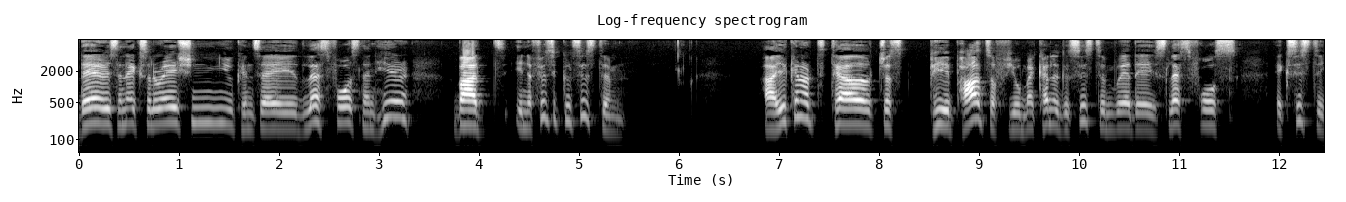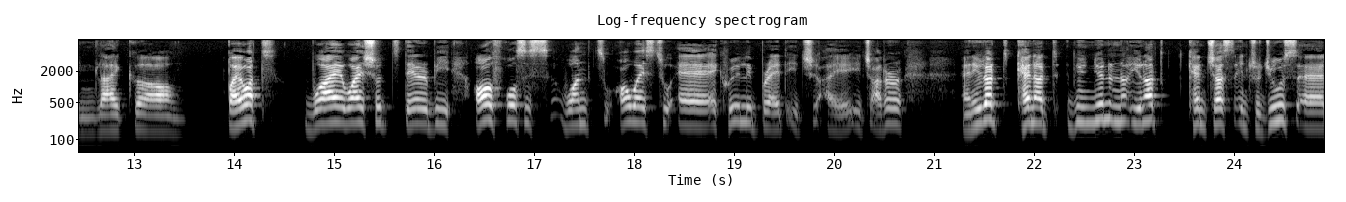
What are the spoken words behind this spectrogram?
there is an acceleration, you can say less force than here, but in a physical system, uh, you cannot tell just parts of your mechanical system where there is less force existing, like uh, by what? Why, why should there be all forces want to, always to uh, equilibrate each, uh, each other and you not cannot you, you not can just introduce a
